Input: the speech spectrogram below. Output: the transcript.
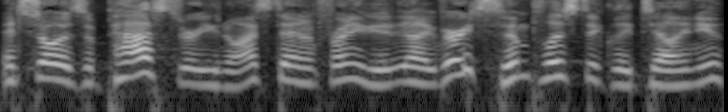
And so as a pastor you know i stand in front of you like very simplistically telling you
